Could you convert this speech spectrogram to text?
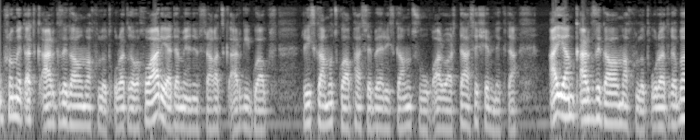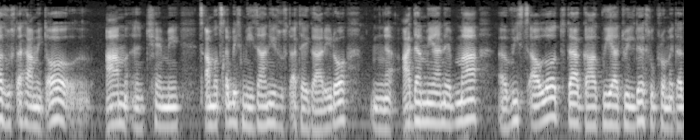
უფრო მეტად კარგზე გავამახვილოთ ყურადღება. ხო არის ადამიანებს რაღაც კარგი გვაქვს, რის გამოც გვაფასებენ, რის გამოც უყარვართ და ასე შემდეგ და აი ამ კარგზე გავამახვილოთ ყურადღება ზუსტად ამიტომ ამ ჩემი წამოწყების მიზანი ზუსტად ეგ არის, რომ ადამიანებმა ვისწავლოთ და გაგვიადვილდეს უფრო მეტად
